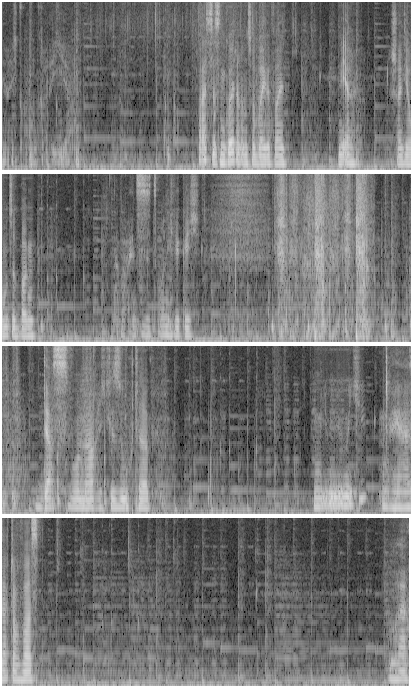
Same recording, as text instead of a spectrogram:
Ja, ich gucke mal gerade hier. Was? ist ein Gold an uns vorbeigefallen. Er scheint hier rumzubuggen. Aber eins ist jetzt auch nicht wirklich das, wonach ich gesucht habe. Ja, sag doch was. Oha.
